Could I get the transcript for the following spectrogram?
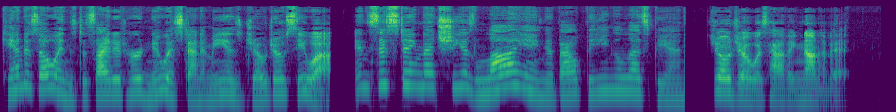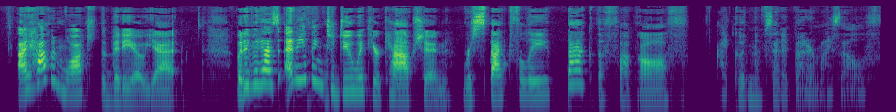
Candace Owens decided her newest enemy is JoJo Siwa, insisting that she is lying about being a lesbian. JoJo was having none of it. I haven't watched the video yet, but if it has anything to do with your caption, respectfully, back the fuck off. I couldn't have said it better myself.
